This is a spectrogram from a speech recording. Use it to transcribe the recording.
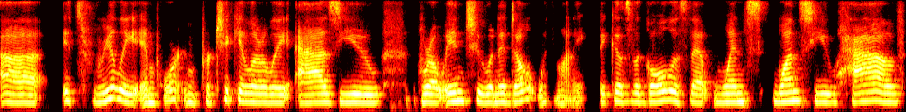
uh, it's really important, particularly as you grow into an adult with money, because the goal is that once once you have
